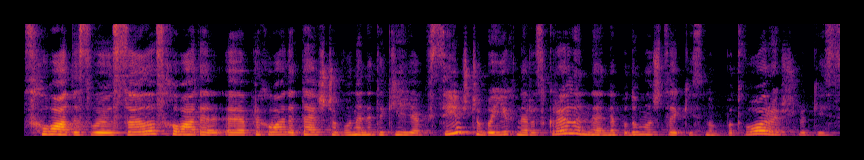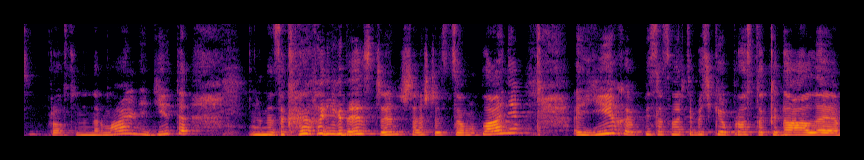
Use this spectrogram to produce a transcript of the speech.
сховати свою силу, сховати, е, приховати те, що вони не такі, як всі, щоб їх не розкрили, не, не подумали, що це якісь ну, потвори, що якісь просто ненормальні діти, не закрили їх десь чи ще щось в цьому плані. Їх після смерті батьків просто кидали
